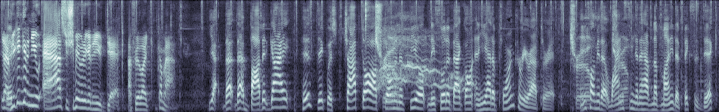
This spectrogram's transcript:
Yeah, if you can get a new ass, you should be able to get a new dick. I feel like, come on. Yeah, that that Bobbitt guy, his dick was chopped off, True. thrown in the field, and they sewed it back on, and he had a porn career after it. True. And you telling me that True. Weinstein didn't have enough money to fix his dick?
